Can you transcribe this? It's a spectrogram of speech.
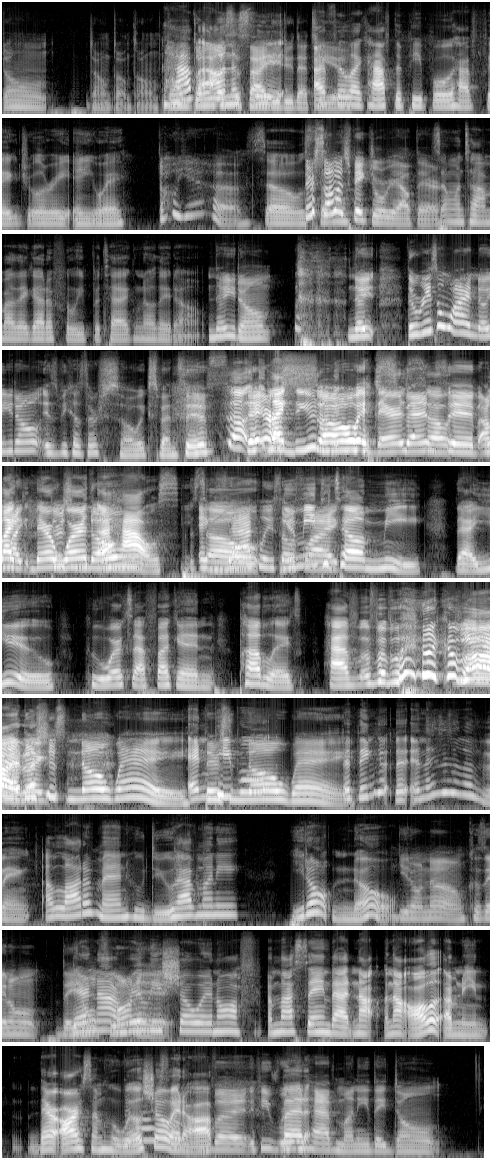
Don't don't don't don't don't, Half- don't let honestly, society do that to I you. feel like half the people have fake jewelry anyway. oh yeah, So there's so much fake jewelry out there. Someone talking about they got a Philippe Patek. No, they don't. no, you don't. No, the reason why I know you don't is because they're so expensive. So They are like, do you so they're so- expensive. I'm like, like, they're worth no- a house. So Exactly, so you mean to tell me that you, who works at fucking Publix, have a Come yeah, on, there's like, just no way. And there's people- no way. the thing. that- And this is another thing. A lot of men who do have money, you don't know. you don't know because they don't. They They're don't not really it. showing off. I'm not saying that not not all. Of, I mean, there are some who will show it off. But if you really have money, they don't.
